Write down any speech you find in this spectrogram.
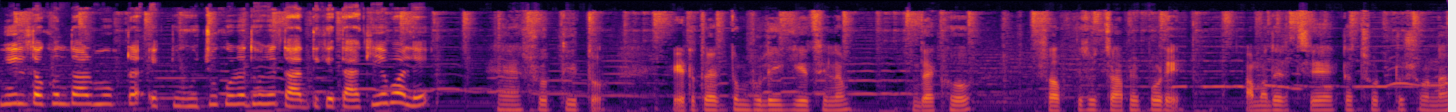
নীল তখন তার মুখটা একটু উঁচু করে ধরে তার দিকে তাকিয়ে বলে হ্যাঁ সত্যি তো। এটা তো একদম ভুলেই গিয়েছিলাম। দেখো সব কিছু চাপে পড়ে আমাদের চেয়ে একটা ছোট্ট সোনা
